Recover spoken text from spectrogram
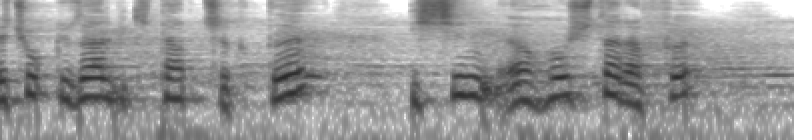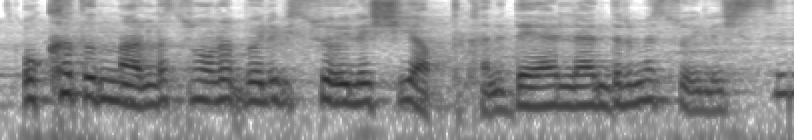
ve çok güzel bir kitap çıktı. İşin e, hoş tarafı o kadınlarla sonra böyle bir söyleşi yaptık. Hani değerlendirme söyleşisi.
